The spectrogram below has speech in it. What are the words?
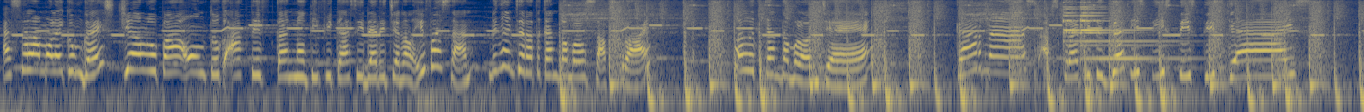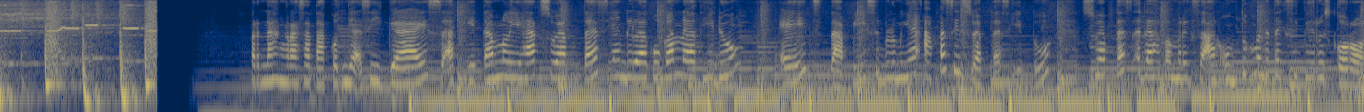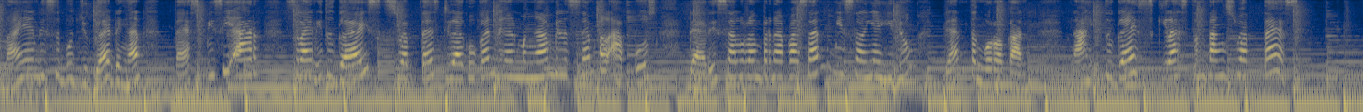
Assalamualaikum guys, jangan lupa untuk aktifkan notifikasi dari channel Ivasan dengan cara tekan tombol subscribe, lalu tekan tombol lonceng, karena subscribe itu gratis, tis tis tis guys. Pernah ngerasa takut nggak sih guys saat kita melihat swab test yang dilakukan lewat hidung? Eits, tapi sebelumnya apa sih swab test itu? Swab test adalah pemeriksaan untuk mendeteksi virus corona yang disebut juga dengan tes PCR. Selain itu guys, swab test dilakukan dengan mengambil sampel apus dari saluran pernapasan misalnya hidung dan tenggorokan. Nah itu guys sekilas tentang swab test.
